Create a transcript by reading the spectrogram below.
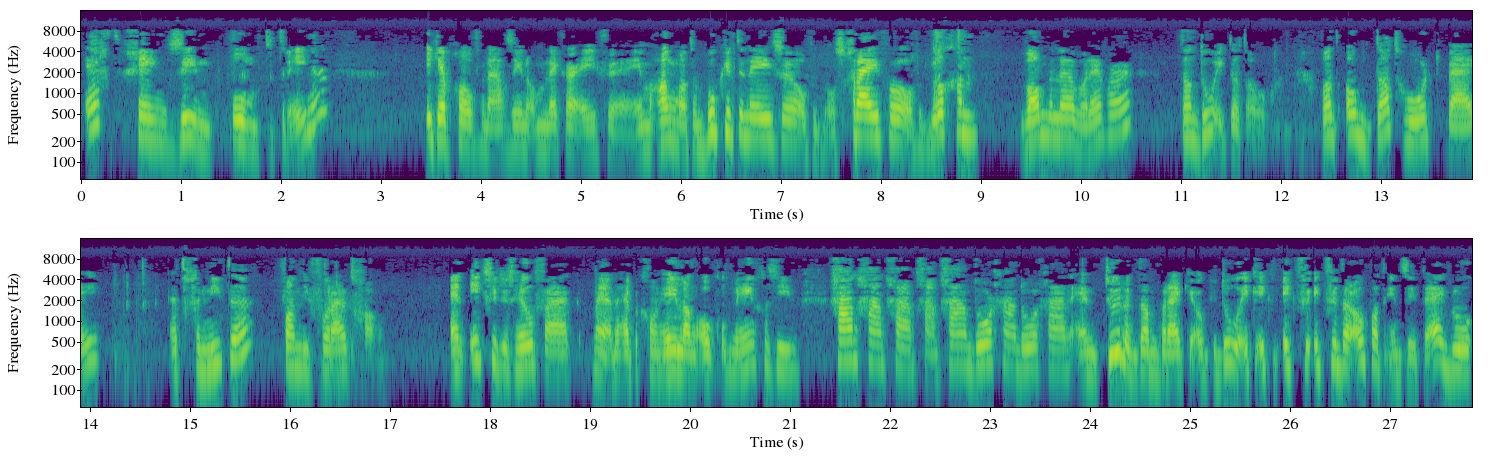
echt geen zin om te trainen ik heb gewoon vandaag zin om lekker even in mijn hangmat een boekje te lezen, of ik wil schrijven, of ik wil gaan wandelen, whatever, dan doe ik dat ook. Want ook dat hoort bij het genieten van die vooruitgang. En ik zie dus heel vaak, nou ja, daar heb ik gewoon heel lang ook om me heen gezien. Gaan, gaan, gaan, gaan, gaan, doorgaan, doorgaan. En tuurlijk, dan bereik je ook je doel. Ik, ik, ik, ik vind daar ook wat in zitten. Hè? Ik bedoel,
